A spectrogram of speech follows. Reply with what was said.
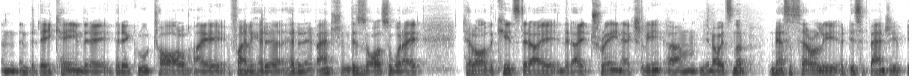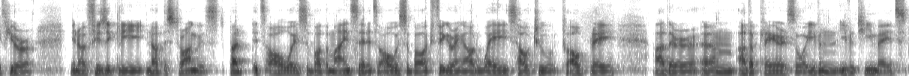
and, and the day came that I that I grew tall. I finally had a had an advantage, and this is also what I tell all the kids that I that I train. Actually, um, you know, it's not necessarily a disadvantage if you're you know physically not the strongest but it's always about the mindset it's always about figuring out ways how to to outplay other um, other players or even even teammates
